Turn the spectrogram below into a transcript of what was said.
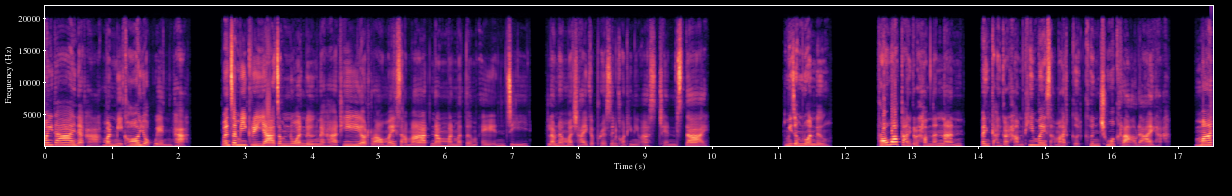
ไม่ได้นะคะ มันมีข้อยกเว้นค่ะ มันจะมีกริยาจำนวนหนึ่งนะคะ ที่เราไม่สามารถนำมันมาเติม ing แล้วนำมาใช้กับ present continuous tense ได้ มีจำนวนหนึ่ง เพราะว่าการกระทำนั้นๆ เป็นการกระทำที่ไม่สามารถเกิดขึ้นชั่วคราวได้ค่ะ ไม่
